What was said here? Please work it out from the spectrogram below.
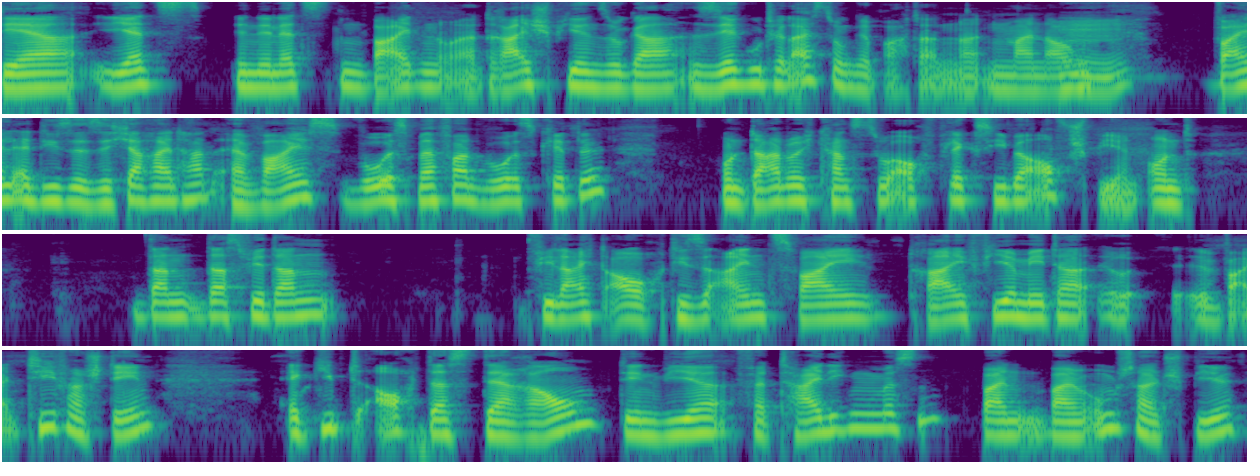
der jetzt in den letzten beiden oder drei Spielen sogar sehr gute Leistungen gebracht hat, in meinen Augen, mhm. weil er diese Sicherheit hat. Er weiß, wo ist Meffert, wo ist Kittel. Und dadurch kannst du auch flexibel aufspielen. Und dann, dass wir dann vielleicht auch diese ein, zwei, drei, vier Meter äh, weit tiefer stehen, ergibt auch, dass der Raum, den wir verteidigen müssen beim, beim Umschaltspiel,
